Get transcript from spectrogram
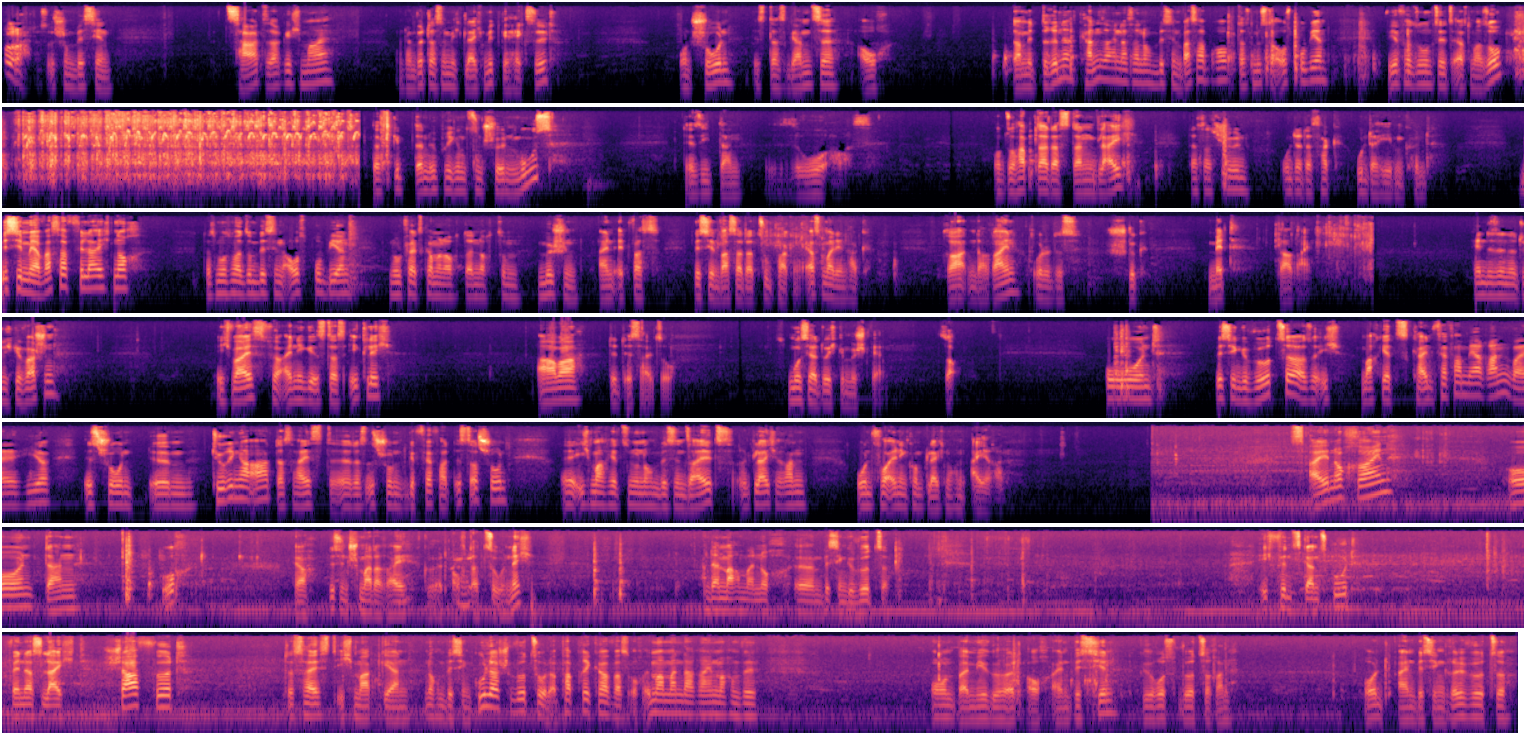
Oh, Das ist schon ein bisschen zart, sag ich mal. Und dann wird das nämlich gleich mitgehäckselt. Und schon ist das Ganze auch damit drinne. Kann sein, dass er noch ein bisschen Wasser braucht. Das müsst ihr ausprobieren. Wir versuchen es jetzt erstmal so. Das gibt dann übrigens einen schönen Mousse. Der sieht dann so aus. Und so habt ihr das dann gleich, dass ihr es schön unter das Hack unterheben könnt. Bisschen mehr Wasser vielleicht noch. Das muss man so ein bisschen ausprobieren. Notfalls kann man auch dann noch zum Mischen ein etwas bisschen Wasser dazu packen. Erstmal den Hack Braten da rein oder das Stück Mett da rein. Hände sind natürlich gewaschen. Ich weiß, für einige ist das eklig, aber das ist halt so. Es muss ja durchgemischt werden. So. Und bisschen Gewürze, also ich mache jetzt kein Pfeffer mehr ran, weil hier ist schon ähm, Thüringer Art, das heißt, äh, das ist schon gepfeffert, ist das schon. Äh, ich mache jetzt nur noch ein bisschen Salz gleich ran und vor allen Dingen kommt gleich noch ein Ei ran. Das Ei noch rein und dann, uch, ja, bisschen Schmatterei gehört auch dazu, nicht? Und dann machen wir noch äh, ein bisschen Gewürze. Ich finde es ganz gut, wenn das leicht scharf wird. Das heißt, ich mag gern noch ein bisschen Gulaschwürze oder Paprika, was auch immer man da reinmachen will. Und bei mir gehört auch ein bisschen Gyroswürze ran. Und ein bisschen Grillwürze.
